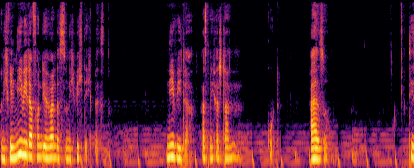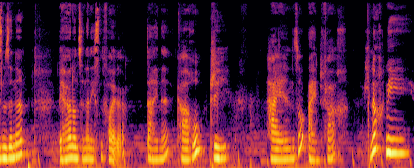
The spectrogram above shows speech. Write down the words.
Und ich will nie wieder von dir hören, dass du nicht wichtig bist. Nie wieder. Hast mich verstanden? Gut. Also, in diesem Sinne, wir hören uns in der nächsten Folge. Deine Caro G. Heilen so einfach wie noch nie.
